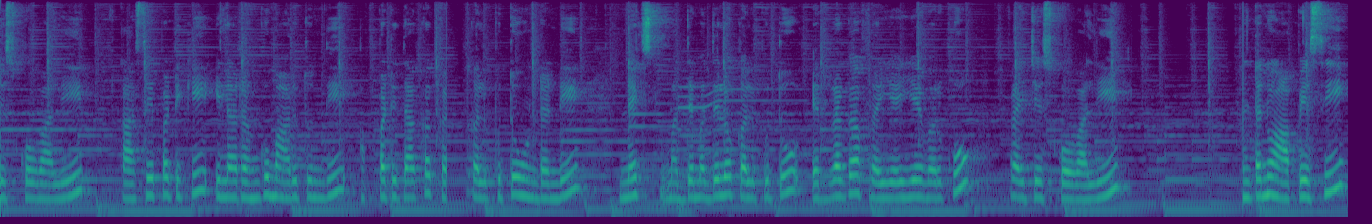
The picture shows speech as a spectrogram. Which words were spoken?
చేసుకోవాలి. కాసేపటికి ఇలా రంగు మారుతుంది. అప్పటిదాకా కలుపుతూ ఉండండి. నెక్స్ట్ మధ్య మధ్యలో కలుపుతూ ఎర్రగా ఫ్రై అయ్యే వరకు ఫ్రై చేసుకోవాలి. మంటను ఆపేసి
